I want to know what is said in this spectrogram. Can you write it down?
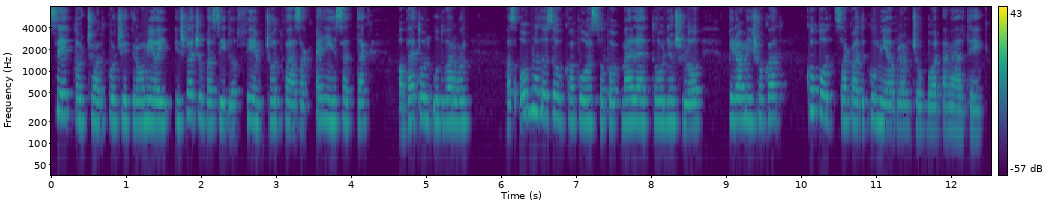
széttocsant kocsik romjai és lecsupaszított fém csontvázak enyészettek a beton udvaron, az omladozó kapolszopok mellett tornyosuló piramisokat kopott szakadt gumiabroncsokból emelték.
